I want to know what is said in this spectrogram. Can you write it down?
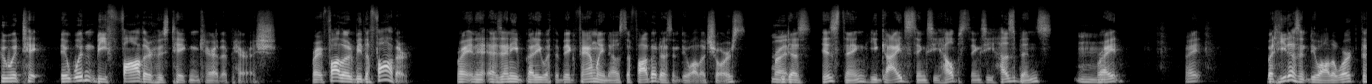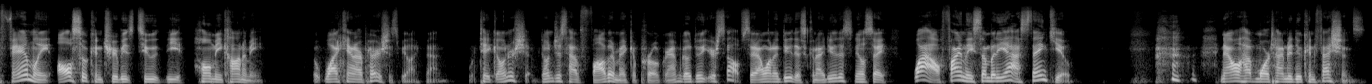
who would take it wouldn't be father who's taking care of the parish right father would be the father right and as anybody with a big family knows the father doesn't do all the chores Right. he does his thing he guides things he helps things he husbands Mhm. right? Right? But he doesn't do all the work. The family also contributes to the home economy. But why can't our parishes be like that? Take ownership. Don't just have father make a program. Go do it yourself. Say i want to do this. Can i do this? And he'll say wow finally somebody asked. Thank you. Now i'll have more time to do confessions.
